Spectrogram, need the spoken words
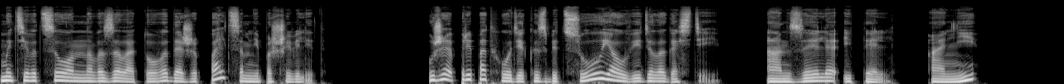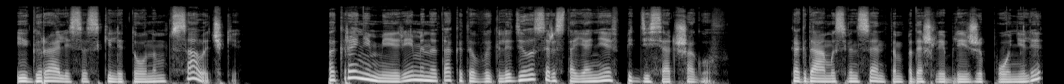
мотивационного золотого даже пальцем не пошевелит. Уже при подходе к избецу я увидела гостей. Анзеля и Тель. Они играли со скелетоном в салочки. По крайней мере, именно так это выглядело с расстояния в 50 шагов. Когда мы с Винсентом подошли ближе, поняли,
